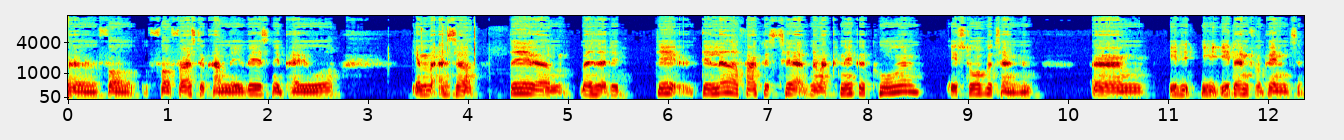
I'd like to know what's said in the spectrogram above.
øh, for, for første kammer i væsentlige perioder, jamen altså, det, øh, hvad hedder det, det, det lader faktisk til, at man har knækket koden i Storbritannien øh, i, i, i den forbindelse.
